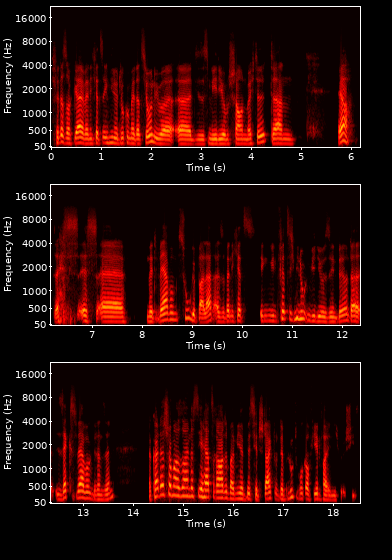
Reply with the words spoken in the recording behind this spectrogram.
Ich finde das auch geil, wenn ich jetzt irgendwie eine Dokumentation über äh, dieses Medium schauen möchte, dann ja, das ist äh, mit Werbung zugeballert. Also wenn ich jetzt irgendwie ein 40-Minuten-Video sehen will und da sechs Werbungen drin sind, dann könnte es schon mal sein, dass die Herzrate bei mir ein bisschen steigt und der Blutdruck auf jeden Fall in die Höhe schießt.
